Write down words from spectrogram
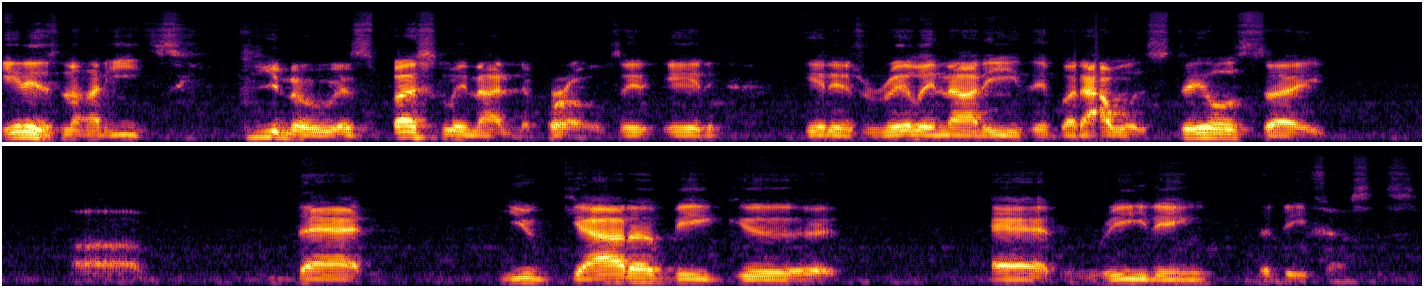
it is not easy, you know, especially not in the pros. It it it is really not easy. But I would still say uh, that you gotta be good at reading the defenses.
